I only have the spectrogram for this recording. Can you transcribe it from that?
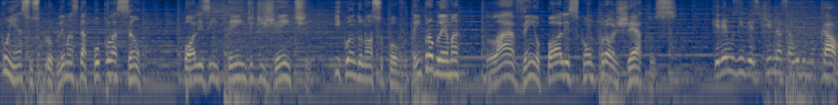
conhece os problemas da população. Polis entende de gente. E quando o nosso povo tem problema, lá vem o Polis com projetos. Queremos investir na saúde bucal.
